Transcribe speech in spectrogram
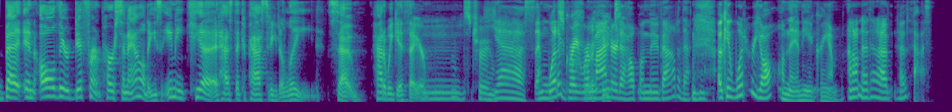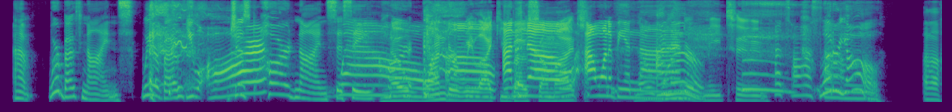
But in all their different personalities, any kid has the capacity to lead. So, how do we get there? Mm, It's true. yes. And what That's a great, great. reminder to help them move out of that. Mm-hmm. Okay. What are y'all on the Enneagram? I don't know that I know that. Um, we're both nines. We are both You are just hard nines, sissy. Wow. No wonder we like you I both so much. I want to be a No nine. wonder. Me too. That's awesome. What are y'all? Ugh.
